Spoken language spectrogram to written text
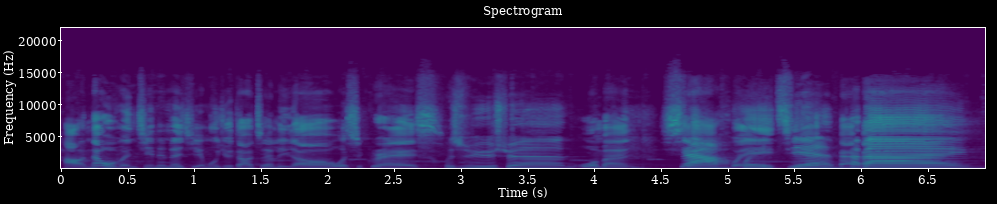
好，那我们今天的节目就到这里喽。我是 Grace，我是玉轩，我们下回见，拜拜。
